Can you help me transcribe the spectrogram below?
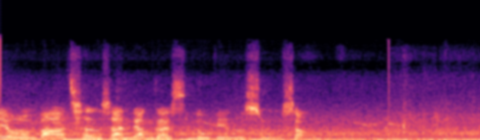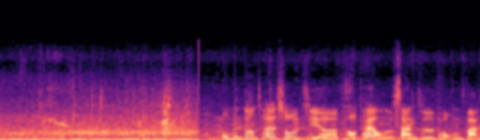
有人把衬衫晾在路边的树上。我们刚才收集了淘太阳的三只同伴，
